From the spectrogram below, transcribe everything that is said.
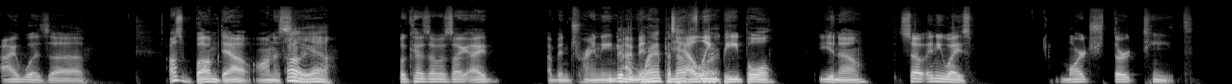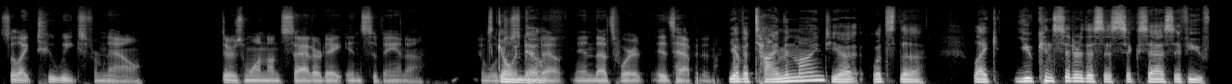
I was uh I was bummed out, honestly. Oh yeah. because I was like, I, I've been training, been I've been telling people, you know. So, anyways, March thirteenth, so like two weeks from now, there's one on Saturday in Savannah, and we'll going just go down. and that's where it, it's happening. You have a time in mind? Yeah. What's the like? You consider this a success if you've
